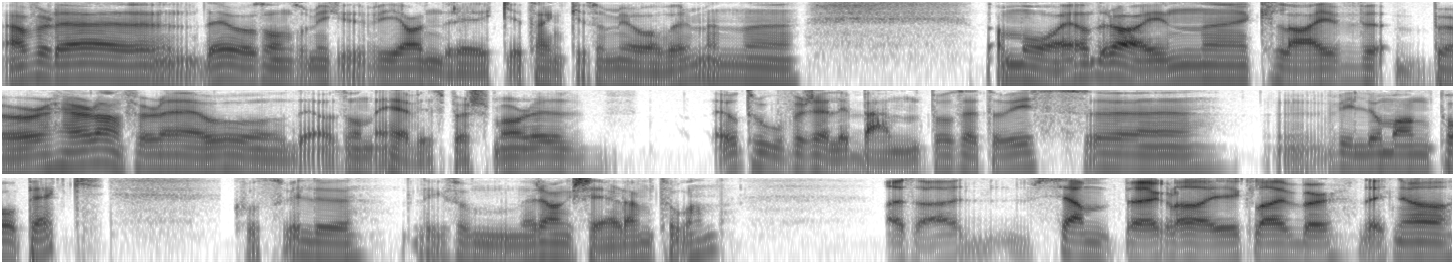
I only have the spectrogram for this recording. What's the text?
Ja, for det, det er jo sånn som ikke, vi andre ikke tenker så mye over, men eh, da må jeg jo dra inn eh, Clive Burr her, da, for det er jo, det er jo et sånn evig spørsmål. Det er jo to forskjellige band, på sett og vis, eh, vil jo mange påpeke. Hvordan vil du liksom rangere de to? Altså, jeg er kjempeglad i Clive Burr. Det er ikke noe,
